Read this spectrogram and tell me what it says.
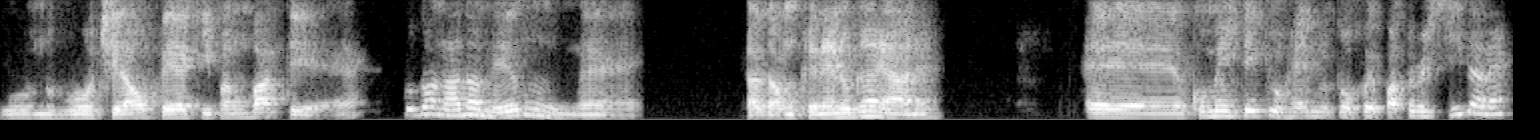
vou, vou, tirar o pé aqui para não bater. É tudo ou nada mesmo, é, cada um querendo ganhar, né? É, eu comentei que o Hamilton foi para a torcida, né?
